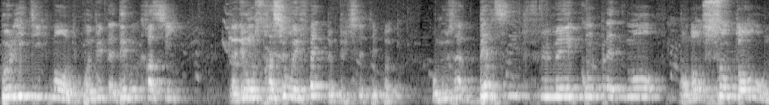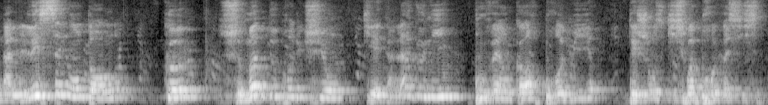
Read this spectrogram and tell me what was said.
politiquement, du point de vue de la démocratie. La démonstration est faite depuis cette époque. On nous a bercé de fumée complètement. Pendant 100 ans, on a laissé entendre que ce mode de production qui est à l'agonie pouvait encore produire des choses qui soient progressistes.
